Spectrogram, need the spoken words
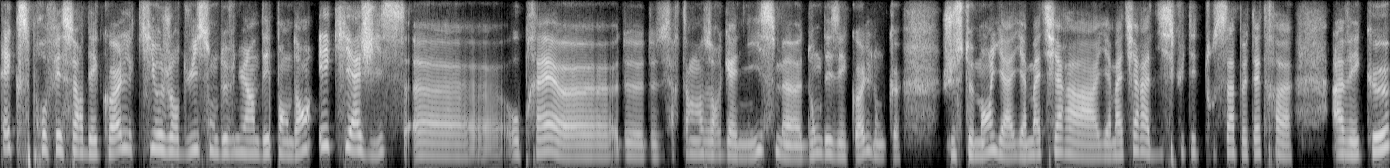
ex-professeurs d'école qui aujourd'hui sont devenus indépendants et qui agissent euh, auprès euh, de, de, certains organismes, dont des écoles. Donc justement, il y a, y a, matière à y a matière à discuter de tout ça peut-être euh, avec eux.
